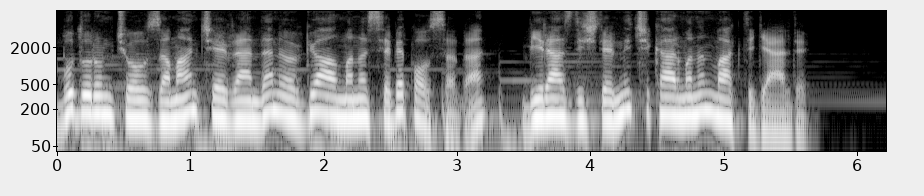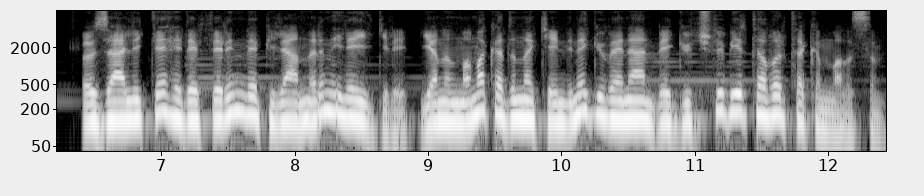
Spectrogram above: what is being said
Bu durum çoğu zaman çevrenden övgü almana sebep olsa da, biraz dişlerini çıkarmanın vakti geldi. Özellikle hedeflerin ve planların ile ilgili yanılmamak adına kendine güvenen ve güçlü bir tavır takınmalısın.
